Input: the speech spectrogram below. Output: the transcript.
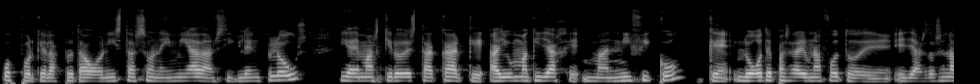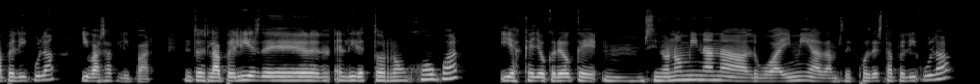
Pues porque las protagonistas son Amy Adams y Glenn Close y además quiero destacar que hay un maquillaje magnífico que luego te pasaré una foto de ellas dos en la película y vas a flipar. Entonces la peli es del el director Ron Howard y es que yo creo que mmm, si no nominan a algo a Amy Adams después de esta película,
